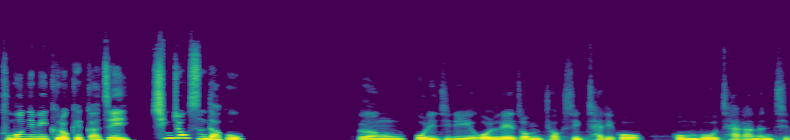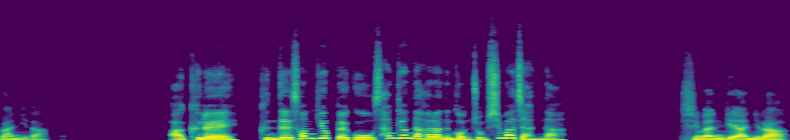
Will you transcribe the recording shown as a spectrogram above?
부모님이 그렇게까지 신경 쓴다고? 응, 우리 집이 원래 좀 격식 차리고 공부 잘하는 집안이다. 아, 그래. 근데 선규 빼고 상견례 하라는 건 좀 심하지 않나? 심한 게 아니라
